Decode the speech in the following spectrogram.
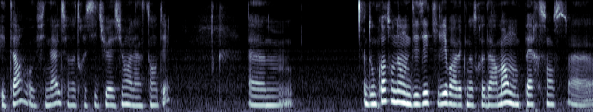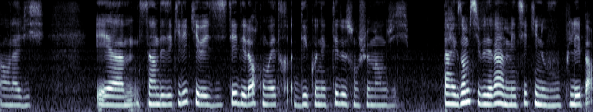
état au final, sur notre situation à l'instant T. Euh, donc quand on est en déséquilibre avec notre dharma, on perd sens euh, en la vie. Et euh, c'est un déséquilibre qui va exister dès lors qu'on va être déconnecté de son chemin de vie. Par exemple, si vous avez un métier qui ne vous plaît pas,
